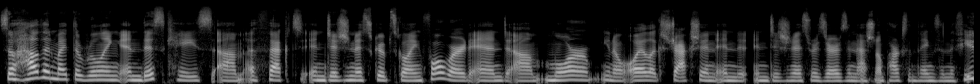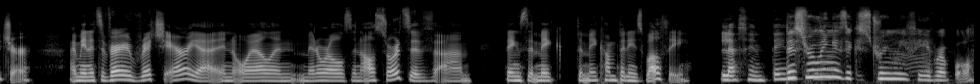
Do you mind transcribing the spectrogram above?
So, how then might the ruling in this case um, affect indigenous groups going forward and um, more, you know, oil extraction in indigenous reserves and national parks and things in the future? I mean, it's a very rich area in oil and minerals and all sorts of um, things that make that make companies wealthy. This ruling is extremely favorable.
